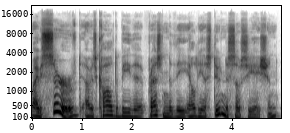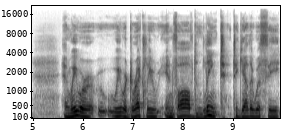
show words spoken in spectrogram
I served, I was called to be the president of the LDS Student Association, and we were, we were directly involved and linked together with the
